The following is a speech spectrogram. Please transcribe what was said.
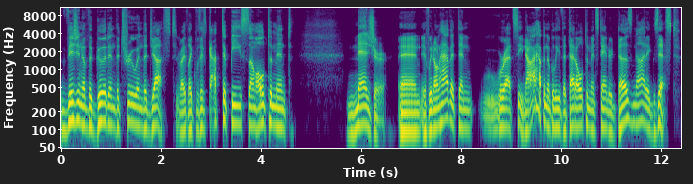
vision of the good and the true and the just, right? Like, well, there's got to be some ultimate measure. And if we don't have it, then we're at sea. Now, I happen to believe that that ultimate standard does not exist,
